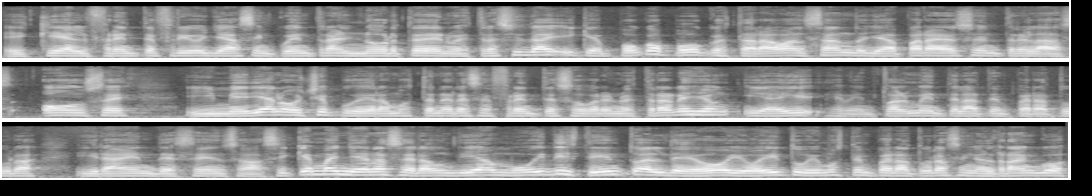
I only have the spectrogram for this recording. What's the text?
Es que el Frente Frío ya se encuentra al norte de nuestra ciudad y que poco a poco estará avanzando ya para eso entre las 11 y medianoche pudiéramos tener ese frente sobre nuestra región y ahí eventualmente la temperatura irá en descenso. Así que mañana será un día muy distinto al de hoy. Hoy tuvimos temperaturas en el rango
